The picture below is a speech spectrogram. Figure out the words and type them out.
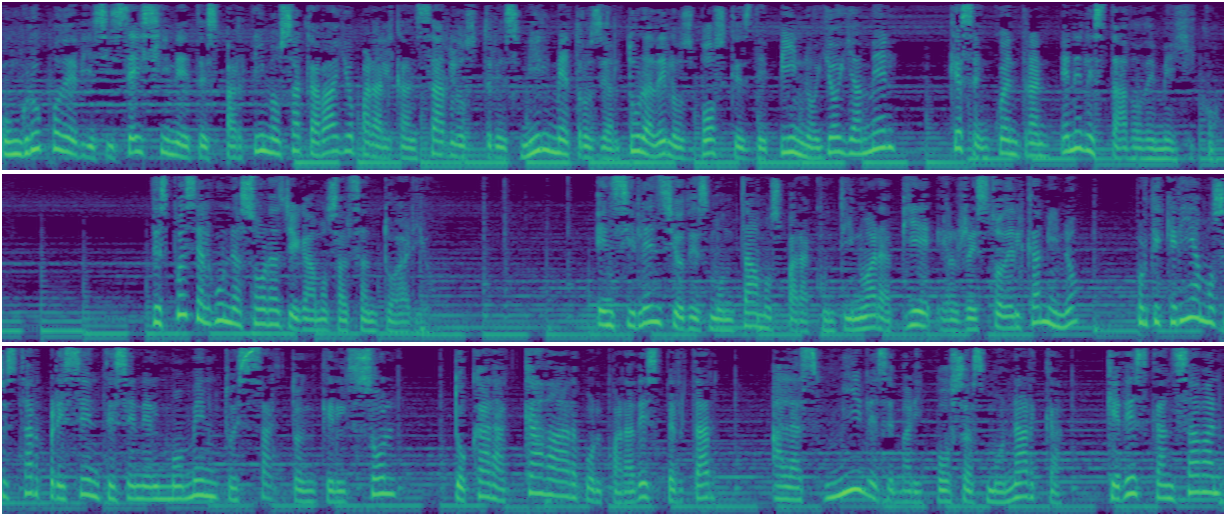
un grupo de 16 jinetes partimos a caballo para alcanzar los 3.000 metros de altura de los bosques de pino y oyamel que se encuentran en el Estado de México. Después de algunas horas llegamos al santuario. En silencio desmontamos para continuar a pie el resto del camino porque queríamos estar presentes en el momento exacto en que el sol tocara cada árbol para despertar a las miles de mariposas monarca que descansaban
